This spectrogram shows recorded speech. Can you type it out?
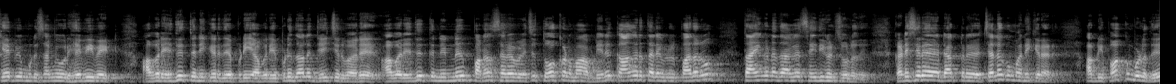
கேபி முனுசாமி ஒரு ஹெவி வெயிட் அவர் எதிர்த்து நிற்கிறது எப்படி? அவர் எப்படி இருந்தாலும் ஜெயிச்சிருவார். அவர் எதிர்த்து நின்று பணம் செலவழித்து தோக்கணுமா அப்படின்னு காங்கிரஸ் தலைவர்கள் பலரும் தயங்கினதாக செய்திகள் சொல்லுது. கடைசியில் டாக்டர் செல்லகுமார் நிற்கிறாரு அப்படி பார்க்கும் பொழுது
